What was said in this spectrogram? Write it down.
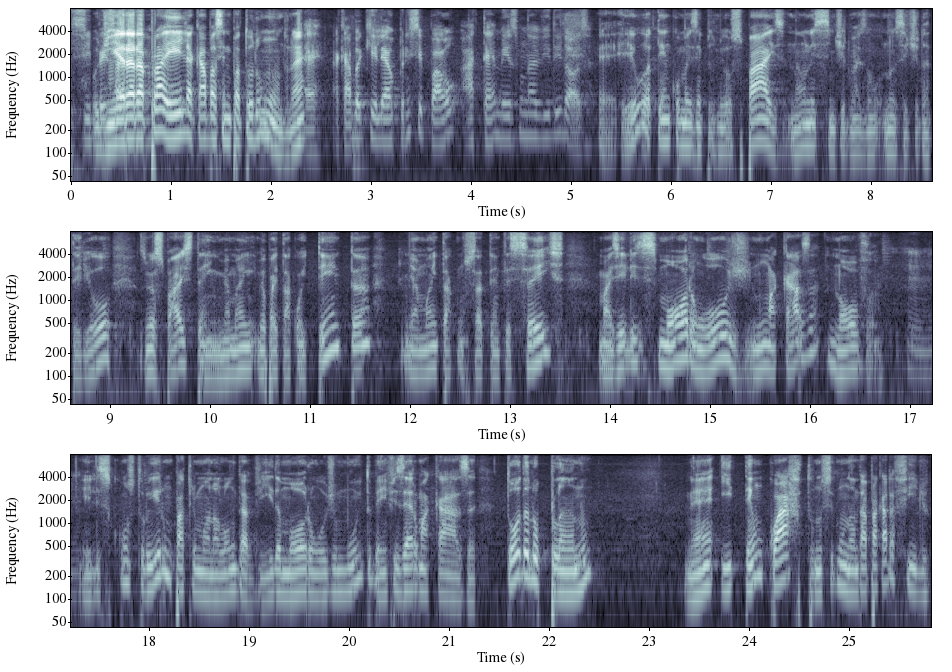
Se o dinheiro era para ele, acaba sendo para todo mundo, né? É, acaba que ele é o principal até mesmo na vida idosa. É, eu tenho como exemplo os meus pais, não nesse sentido, mas no, no sentido anterior. Os meus pais têm, minha mãe, meu pai está com 80, minha mãe está com 76, mas eles moram hoje numa casa nova. Uhum. Eles construíram um patrimônio ao longo da vida, moram hoje muito bem, fizeram uma casa toda no plano, né? E tem um quarto no segundo andar para cada filho.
